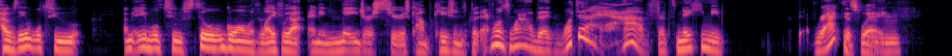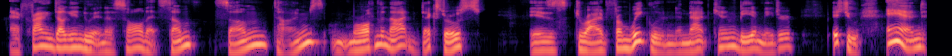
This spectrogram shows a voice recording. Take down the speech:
I was able to, I'm able to still go on with life without any major serious complications. But every once in a while, I'll be like, what did I have that's making me react this way? Mhm. And I finally dug into it and I saw that some sometimes, more often than not, dextrose is derived from wheat gluten, and that can be a major issue. And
